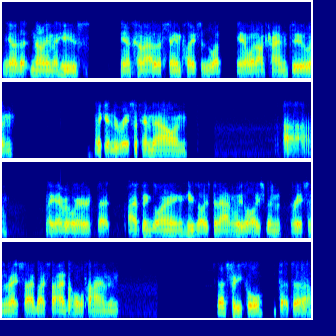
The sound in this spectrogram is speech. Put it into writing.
you know, that knowing that he's you know come out of the same place as what you know what I'm trying to do, and like getting to race with him now, and uh, like everywhere that I've been going, he's always been at, and we've always been racing right side by side the whole time, and so that's pretty cool. But uh,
